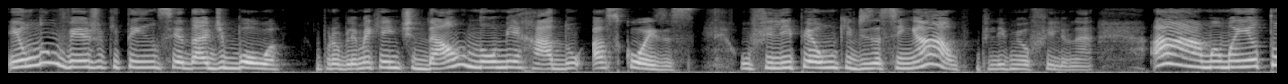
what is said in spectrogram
eu não vejo que tem ansiedade boa. O problema é que a gente dá um nome errado às coisas. O Felipe é um que diz assim: ah, Felipe, meu filho, né? Ah, mamãe, eu tô,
